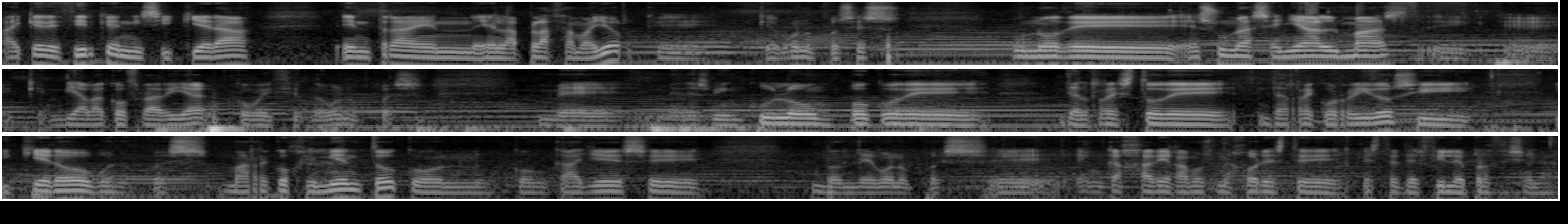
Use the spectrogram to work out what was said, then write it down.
hay que decir que ni siquiera entra en, la Plaza Mayor, que, bueno pues es uno de es una señal más de- que, envía la cofradía como diciendo bueno pues me, desvinculo un poco de, del resto de, recorridos y, quiero bueno pues más recogimiento con, con calles eh, donde bueno pues eh, encaja digamos mejor este, este desfile procesional.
